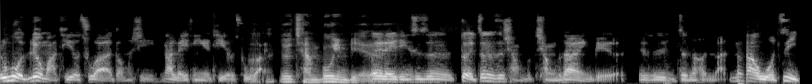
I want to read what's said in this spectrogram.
如果六马踢得出来的东西，那雷霆也踢得出来。就抢不赢别人。所以雷霆是真的对，真的是抢不抢不太赢别人，就是真的很难。那我自己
